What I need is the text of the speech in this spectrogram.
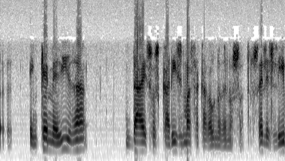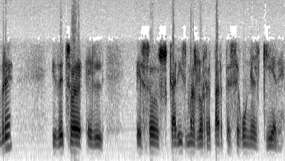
eh, en qué medida da esos carismas a cada uno de nosotros. Él es libre y de hecho él, esos carismas los reparte según él quiere.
